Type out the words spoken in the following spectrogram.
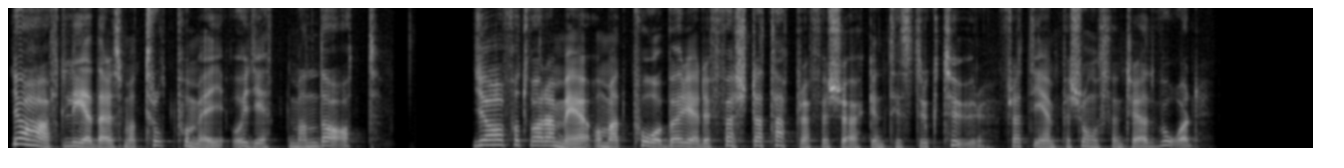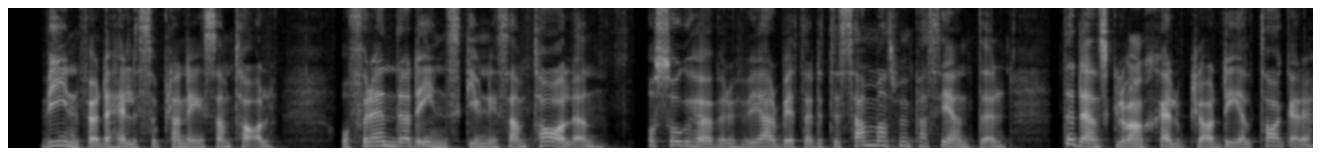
Jag har haft ledare som har trott på mig och gett mandat. Jag har fått vara med om att påbörja de första tappra försöken till struktur för att ge en personcentrerad vård. Vi införde hälsoplaneringssamtal och förändrade inskrivningssamtalen och såg över hur vi arbetade tillsammans med patienter där den skulle vara en självklar deltagare.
